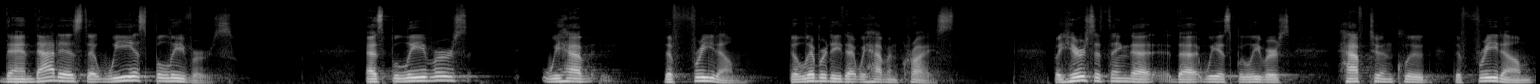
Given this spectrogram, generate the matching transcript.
Then that is that we as believers, as believers, we have the freedom, the liberty that we have in Christ. But here's the thing that, that we as believers have to include the freedom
